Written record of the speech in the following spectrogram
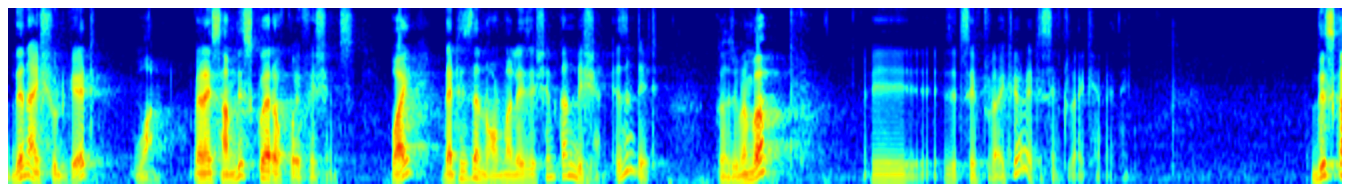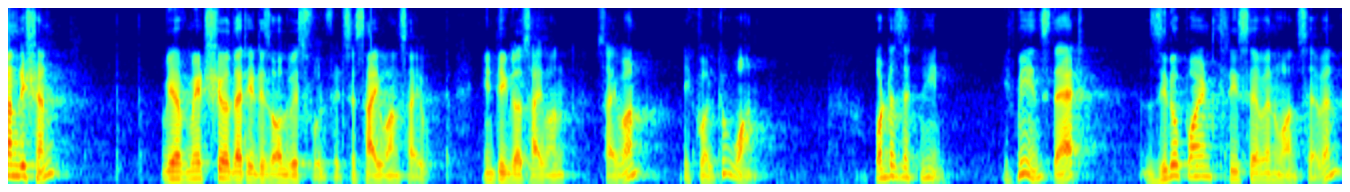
then I should get 1 when I sum the square of coefficients. Why? That is the normalization condition is not it? Because remember is it safe to write here? It is safe to write here I think. This condition we have made sure that it is always fulfilled. So, psi 1 psi integral psi 1 psi 1 equal to 1. What does that mean? It means that 0.3717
